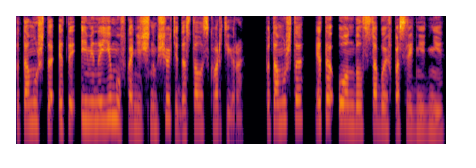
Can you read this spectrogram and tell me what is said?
потому что это именно ему в конечном счете досталась квартира, потому что это он был с тобой в последние дни».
